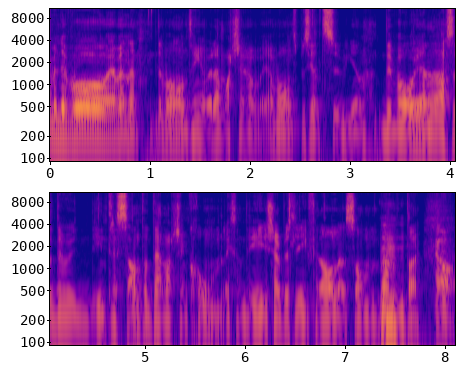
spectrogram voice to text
men det var, jag vet inte, det var någonting över den matchen. Jag, jag var inte speciellt sugen. Det var ju, alltså det var intressant att den matchen kom liksom. Det är ju Champions League-finalen som Mm. väntar. Ja,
